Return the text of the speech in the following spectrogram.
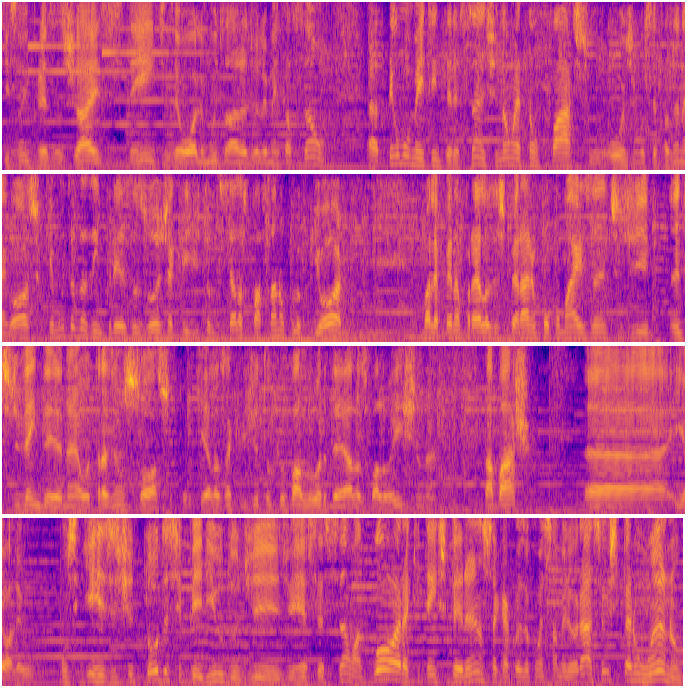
que são empresas já existentes, eu olho muito na área de alimentação, uh, tem um momento interessante, não é tão fácil hoje você fazer negócio, porque muitas das empresas hoje acreditam que se elas passaram pelo pior, vale a pena para elas esperarem um pouco mais antes de, antes de vender, né? ou trazer um sócio, porque elas acreditam que o valor delas, valuation, né, está baixo Uh, e olha, eu consegui resistir todo esse período de, de, recessão. Agora que tem esperança que a coisa começar a melhorar, se eu espero um ano,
